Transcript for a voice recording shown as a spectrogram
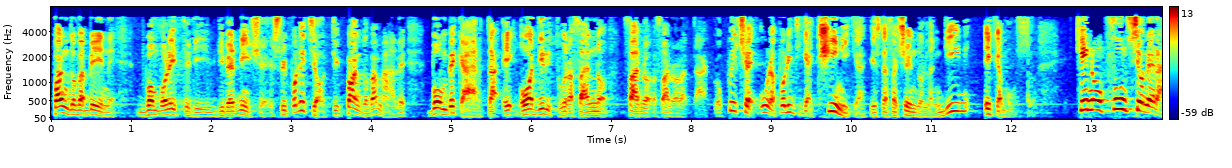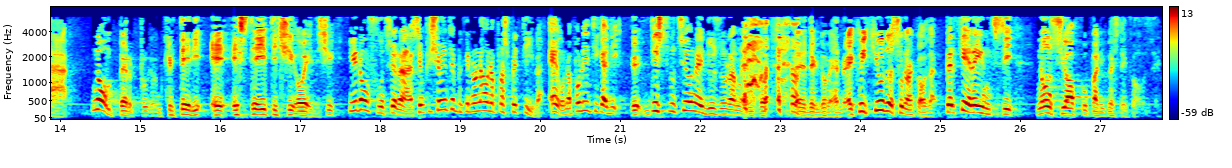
quando va bene bombolette di, di vernice sui poliziotti, quando va male bombe carta e, o addirittura fanno, fanno- fanno l'attacco. Qui c'è una politica cinica che sta facendo Landini e Camusso, che non funzionerà non per criteri estetici o etici, che non funzionerà semplicemente perché non ha una prospettiva, è una politica di eh, distruzione e di usuramento eh, del governo. E qui chiudo su una cosa, perché Renzi non si occupa di queste cose?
